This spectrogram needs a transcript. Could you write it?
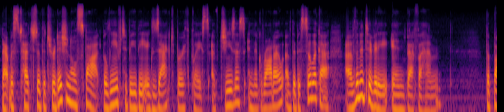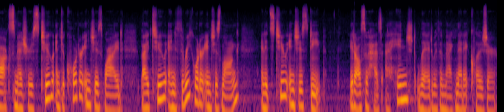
that was touched at the traditional spot believed to be the exact birthplace of Jesus in the grotto of the Basilica of the Nativity in Bethlehem. The box measures two and a quarter inches wide by two and three quarter inches long, and it's two inches deep. It also has a hinged lid with a magnetic closure.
